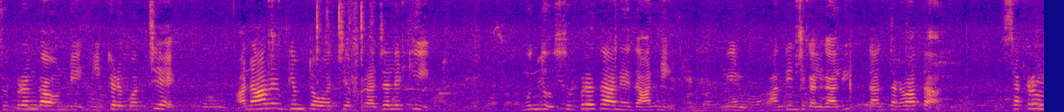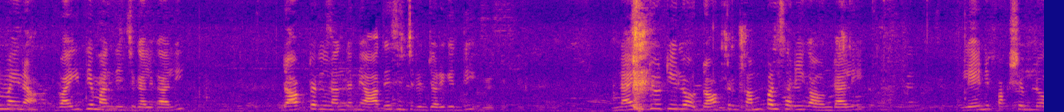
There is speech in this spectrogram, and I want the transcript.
శుభ్రంగా ఉండి ఇక్కడికి వచ్చే అనారోగ్యంతో వచ్చే ప్రజలకి ముందు శుభ్రత అనే దాన్ని మీరు అందించగలగాలి. దాని తర్వాత సక్రమమైన వైద్యం అందించగలగాలి. డాక్టర్లందరినీ ఆదేశించడం జరిగింది. నైట్ డ్యూటీలో డాక్టర్ కంపల్సరీగా ఉండాలి. లేని పక్షంలో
